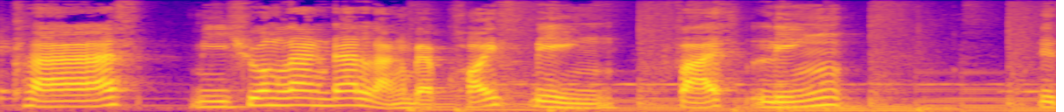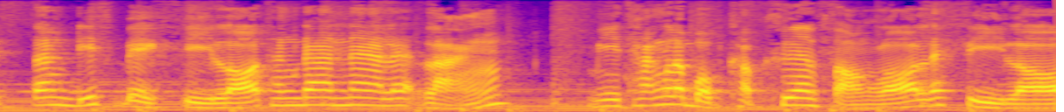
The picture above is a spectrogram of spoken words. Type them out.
X-Class มีช่วงล่างด้านหลังแบบ Coil Spring 5 Link ติดตั้งดิสเบรก4 ล้อทั้งด้านหน้าและหลัง มีทั้งระบบขับเคลื่อน 2 ล้อและ 4 ล้อ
